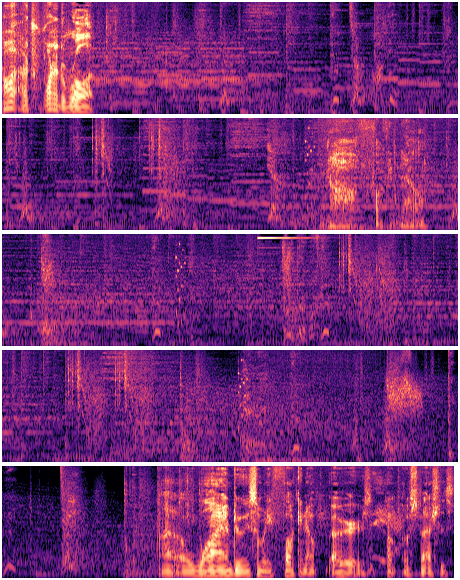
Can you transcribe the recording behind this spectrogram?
Oh, I just wanted to roll up. Oh, fucking hell. I don't know why I'm doing so many fucking up, up, up, up smashes.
